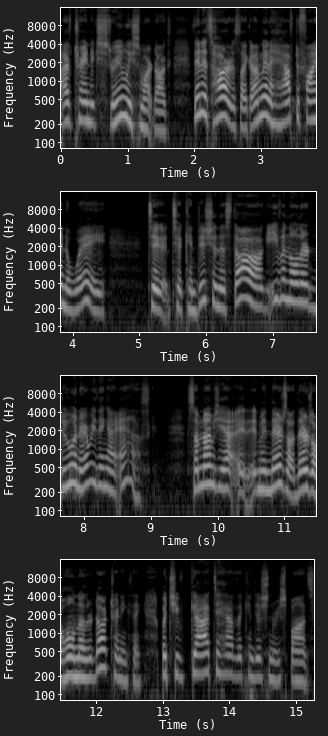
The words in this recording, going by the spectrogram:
I've trained extremely smart dogs. Then it's hard. It's like I'm going to have to find a way to to condition this dog even though they're doing everything I ask. Sometimes, yeah, I mean, there's a there's a whole nother dog training thing, but you've got to have the conditioned response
